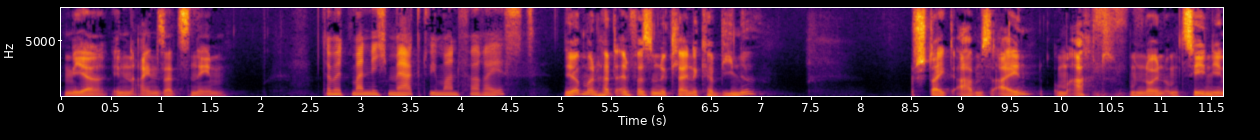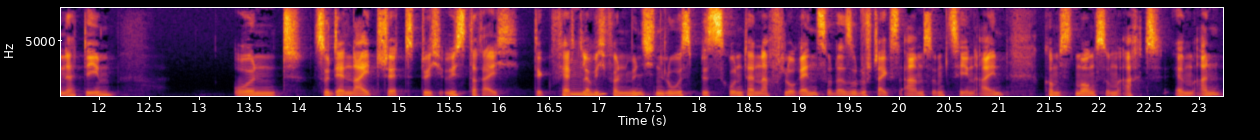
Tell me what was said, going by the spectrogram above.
mehr in Einsatz nehmen. Damit man nicht merkt, wie man verreist. Ja, man hat einfach so eine kleine Kabine, steigt abends ein, um acht, um neun, um zehn, je nachdem. Und so der Nightjet durch Österreich, der fährt, glaube ich, von München los bis runter nach Florenz oder so. Du steigst abends um zehn ein, kommst morgens um acht ähm, an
